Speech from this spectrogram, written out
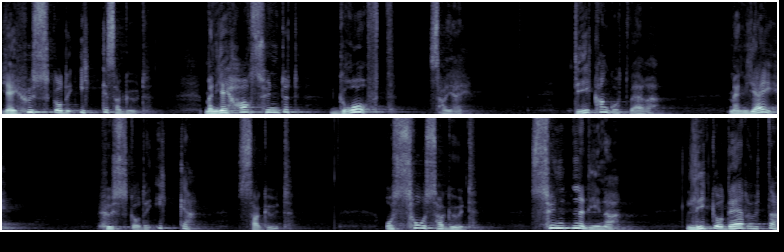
jeg husker det ikke, sa Gud. Men jeg har syndet grovt, sa jeg. Det kan godt være, men jeg husker det ikke, sa Gud. Og så sa Gud, syndene dine ligger der ute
